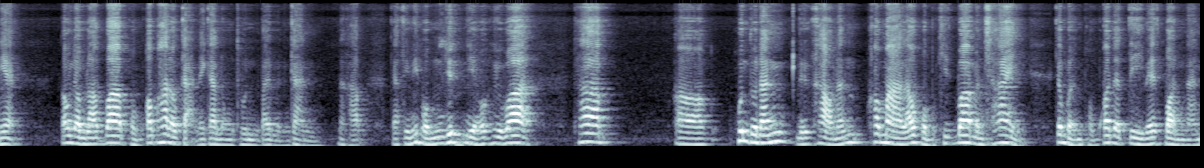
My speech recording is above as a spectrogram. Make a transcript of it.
เนี่ยต้องยอมรับว่าผมก็พลาดโอกาสในการลงทุนไปเหมือนกันนะครับ แต่สิ่งที่ผมยึดเหนี่ยวก็คือว่าถ้าหุ้นตัวนั้นหรือข่าวนั้นเข้ามาแล้วผมคิดว่ามันใช่ ก็เหมือนผมก็จะตีเบสบอลนั้น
